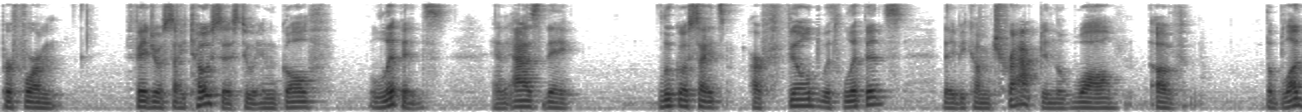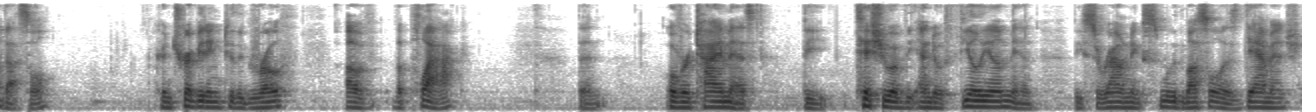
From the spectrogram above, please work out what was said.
perform phagocytosis to engulf lipids. And as the leukocytes are filled with lipids, they become trapped in the wall of the blood vessel, contributing to the growth of the plaque. Then over time as the tissue of the endothelium and the surrounding smooth muscle is damaged.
